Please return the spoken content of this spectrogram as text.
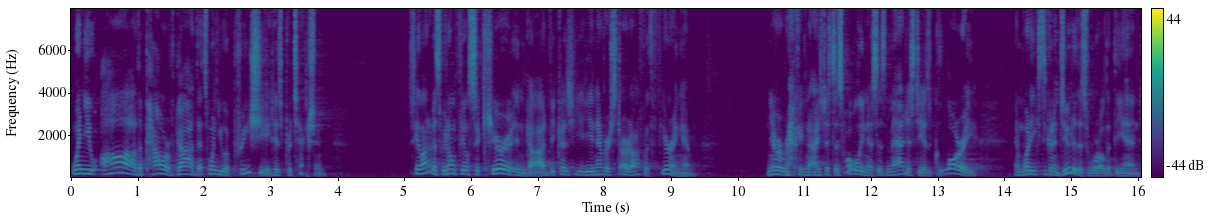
when you awe the power of God, that's when you appreciate his protection. See, a lot of us, we don't feel secure in God because you, you never start off with fearing him. You never recognize just his holiness, his majesty, his glory, and what he's going to do to this world at the end.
